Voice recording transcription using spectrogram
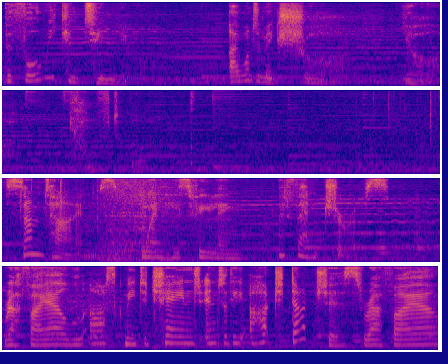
Before we continue, I want to make sure you're Sometimes, when he's feeling adventurous, Raphael will ask me to change into the Archduchess, Raphael.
